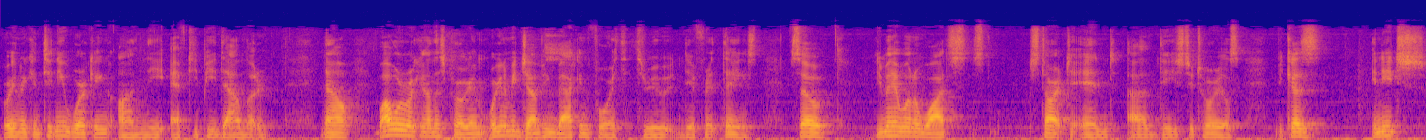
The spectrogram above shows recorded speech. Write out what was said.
we're going to continue working on the FTP downloader. Now while we're working on this program we're going to be jumping back and forth through different things so you may want to watch start to end of these tutorials because in each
